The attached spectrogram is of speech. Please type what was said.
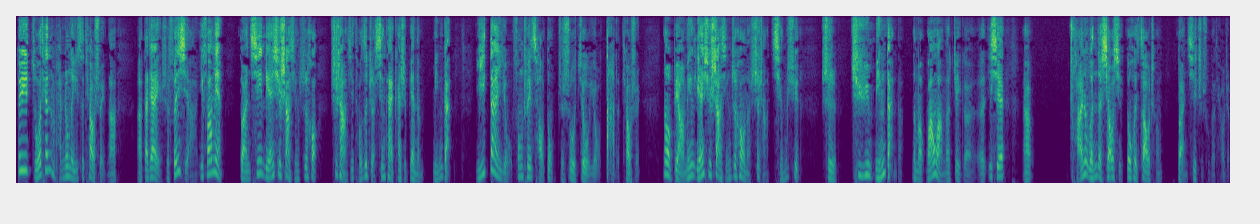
对于昨天的盘中的一次跳水呢，啊，大家也是分析啊，一方面短期连续上行之后，市场及投资者心态开始变得敏感，一旦有风吹草动，指数就有大的跳水，那么表明连续上行之后呢，市场情绪是趋于敏感的，那么往往呢，这个呃一些啊。传闻的消息都会造成短期指数的调整。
